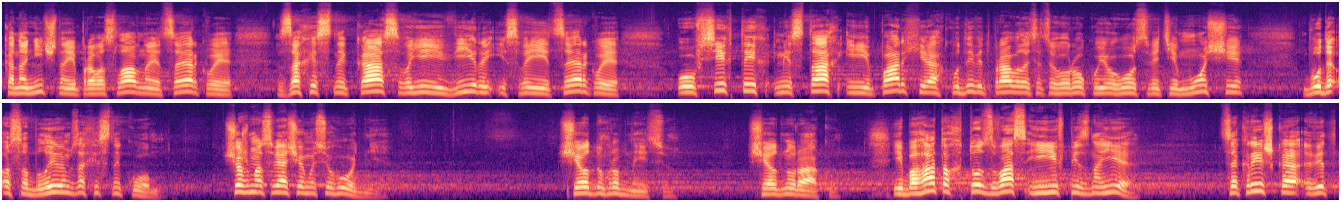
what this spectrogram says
канонічної православної церкви, захисника своєї віри і своєї церкви у всіх тих містах і єпархіях, куди відправилися цього року його святі мощі, буде особливим захисником. Що ж ми освячуємо сьогодні? Ще одну гробницю, ще одну раку. І багато хто з вас її впізнає. Це кришка від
